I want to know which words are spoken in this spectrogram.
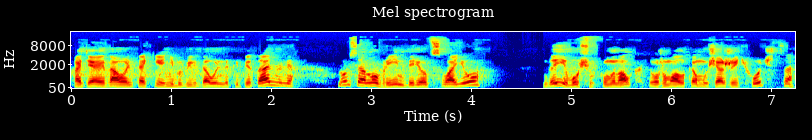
хотя и довольно такие, они выглядят довольно капитальными, но все равно время берет свое, да и, в общем, в коммуналках тоже мало кому сейчас жить хочется.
